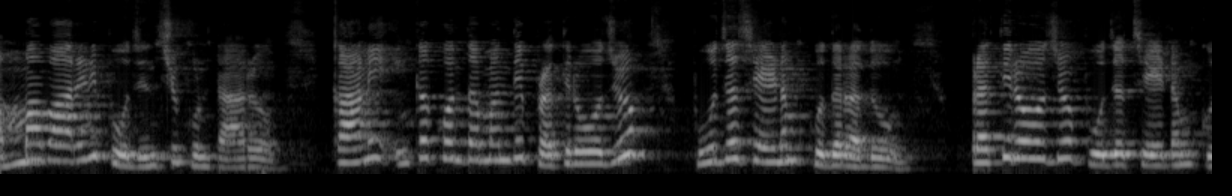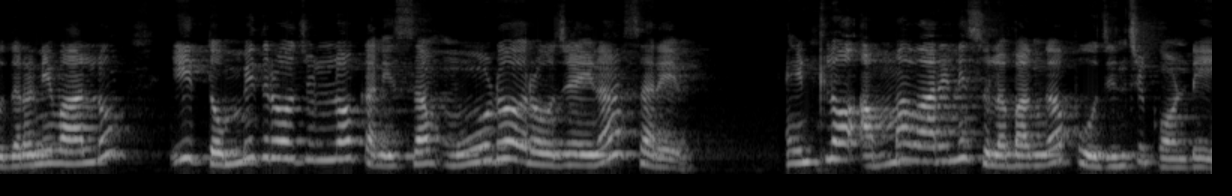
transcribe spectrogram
అమ్మవారిని పూజించుకుంటారు. కానీ ఇంకా కొంతమంది ప్రతిరోజు పూజ చేయడం కుదరదు. ప్రతిరోజు పూజ చేయడం కుదరని వాళ్ళు ఈ తొమ్మిది రోజుల్లో కనీసం మూడో రోజైనా సరే ఇంట్లో అమ్మవారిని సులభంగా పూజించుకోండి.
